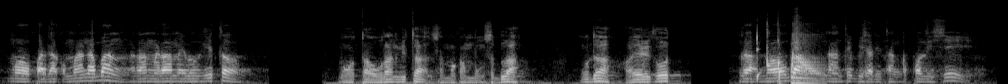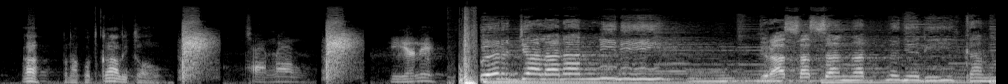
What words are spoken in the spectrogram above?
Mau pada ke mana bang? Rame-rame begitu. Mau tawuran kita sama kampung sebelah. Udah, ayo ikut. Gak mau bang, nanti bisa ditangkap polisi. Ah, penakut kali kau. Cemen. Iya nih. Perjalanan ini terasa sangat menyedihkan.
